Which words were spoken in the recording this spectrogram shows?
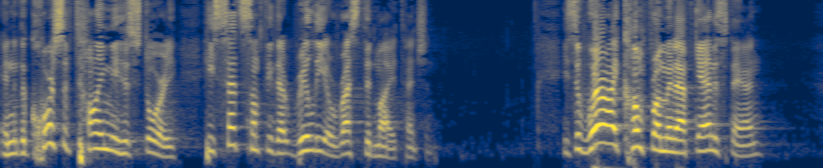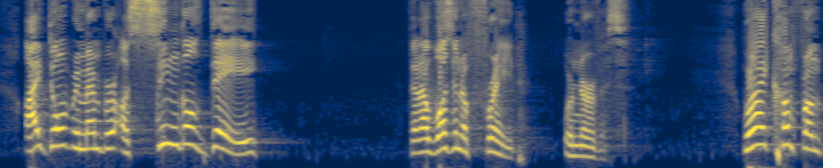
And in the course of telling me his story, he said something that really arrested my attention. He said, where I come from in Afghanistan, I don't remember a single day that I wasn't afraid or nervous. Where I come from,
